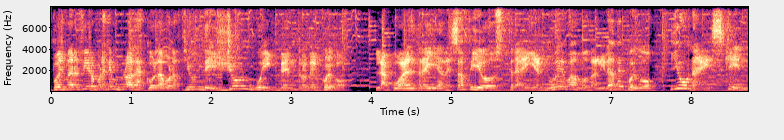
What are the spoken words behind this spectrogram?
Pues me refiero, por ejemplo, a la colaboración de John Wick dentro del juego la cual traía desafíos, traía nueva modalidad de juego y una skin.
